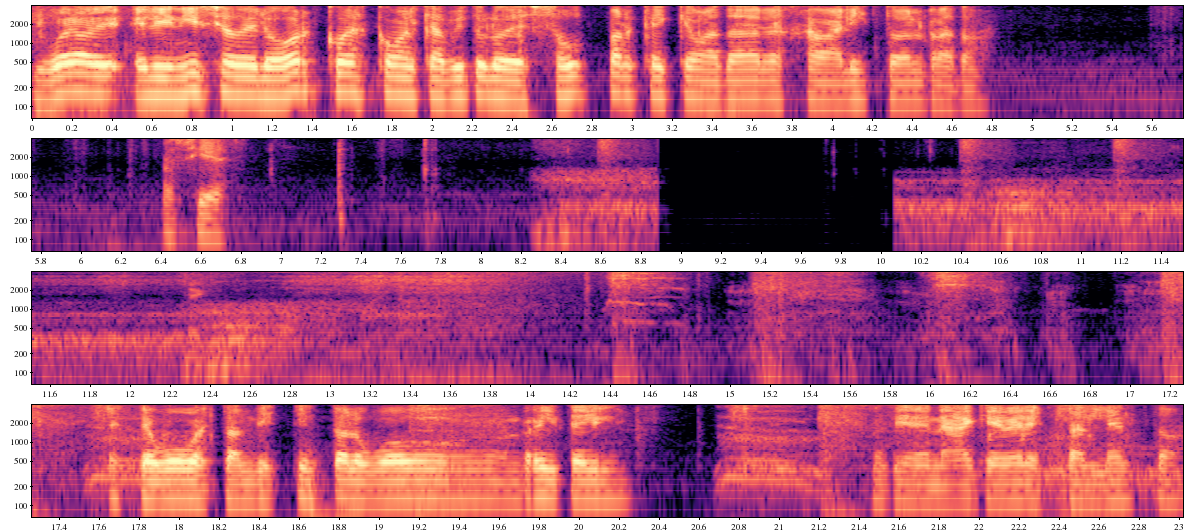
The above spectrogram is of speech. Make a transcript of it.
Y bueno, el inicio de los orcos es como el capítulo de South Park, hay que matar jabalís todo el rato. Así es. Este huevo es tan distinto a los huevos retail. No tiene nada que ver, es tan lento.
